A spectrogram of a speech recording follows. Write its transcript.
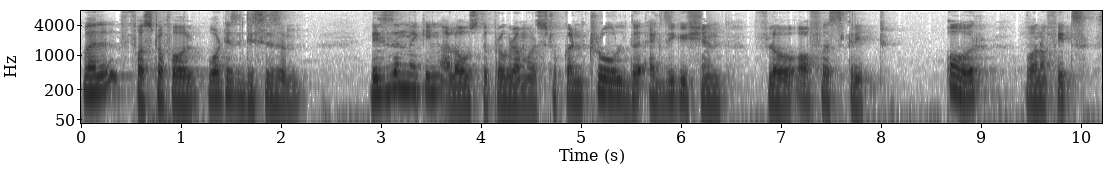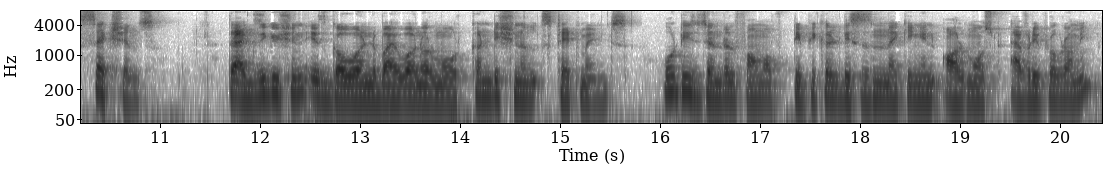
Well, first of all, what is decision? Decision making allows the programmers to control the execution flow of a script or one of its sections. The execution is governed by one or more conditional statements. What is general form of typical decision making in almost every programming?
